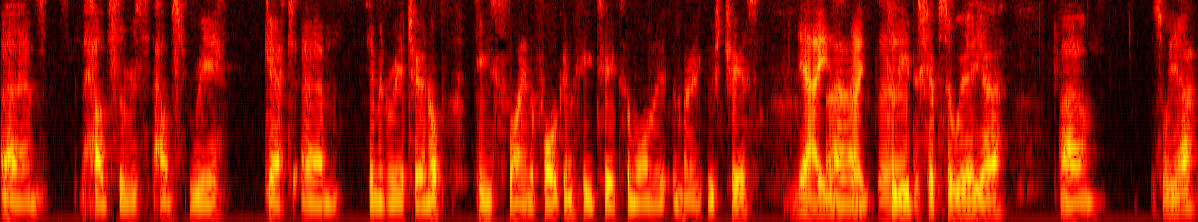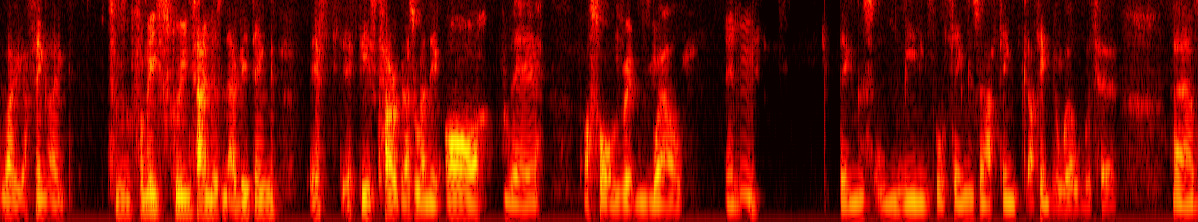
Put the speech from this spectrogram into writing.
um, helps the helps Rey get um, him and Rey turn up. He's flying the Falcon. He takes them on a merry goose chase Yeah, he's um, like the to lead the ships away. Yeah. Um, so yeah, like I think like to, for me, screen time isn't everything. If if these characters when they are there are sort of written well in Hmm. things and meaningful things, and I think I think they will with her, um,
